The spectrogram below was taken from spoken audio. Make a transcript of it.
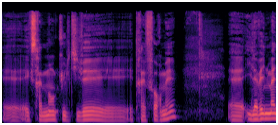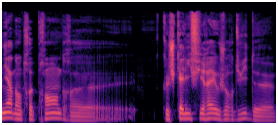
extrêmement cultivé et très formé. Euh, il avait une manière d'entreprendre que je qualifierais aujourd'hui de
